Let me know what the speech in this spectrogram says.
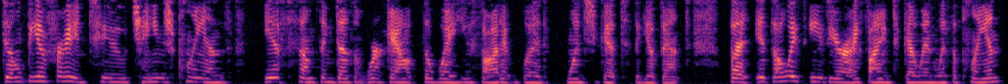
don't be afraid to change plans if something doesn't work out the way you thought it would once you get to the event. But it's always easier, I find, to go in with a plan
